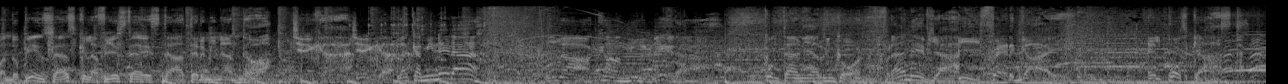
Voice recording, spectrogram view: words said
Cuando piensas que la fiesta está terminando. Llega, llega. La caminera. La caminera. Con Tania Rincón, Fran Evia y Fergay. El podcast.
